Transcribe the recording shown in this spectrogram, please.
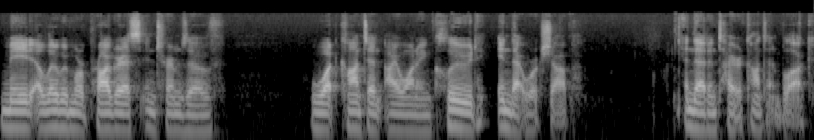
made a little bit more progress in terms of what content I want to include in that workshop and that entire content block.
